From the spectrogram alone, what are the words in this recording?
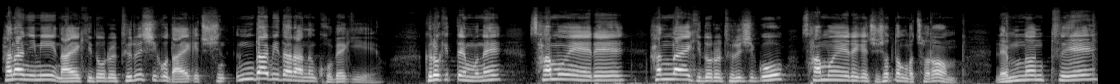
하나님이 나의 기도를 들으시고 나에게 주신 응답이다라는 고백이에요. 그렇기 때문에 사무엘의 한나의 기도를 들으시고 사무엘에게 주셨던 것처럼 렘넌트의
